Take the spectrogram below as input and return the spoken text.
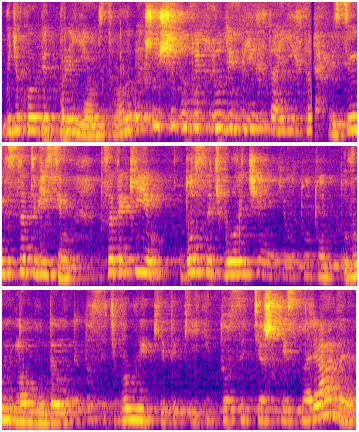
будь-якого підприємства. Але якщо ще будуть люди бігти, а їх там 88, це такі досить величенькі, отут от видно буде, вони досить великі такі і досить тяжкі снаряди,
